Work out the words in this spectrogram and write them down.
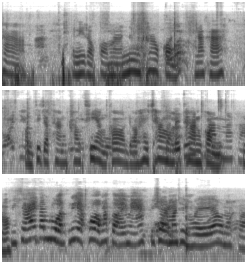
ค่ะ ตอนนี้เราก็มานึ่งข้าวก่อนนะคะก่อนที่จะทานข้าวเที่ยงก็เดี๋ยวให้ช่างได้ทานก่อนเนาะพี่ชายตำรวจเรียกพ่อมาต่อยไหมพี่ชายมาถึงแล้วนะคะ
